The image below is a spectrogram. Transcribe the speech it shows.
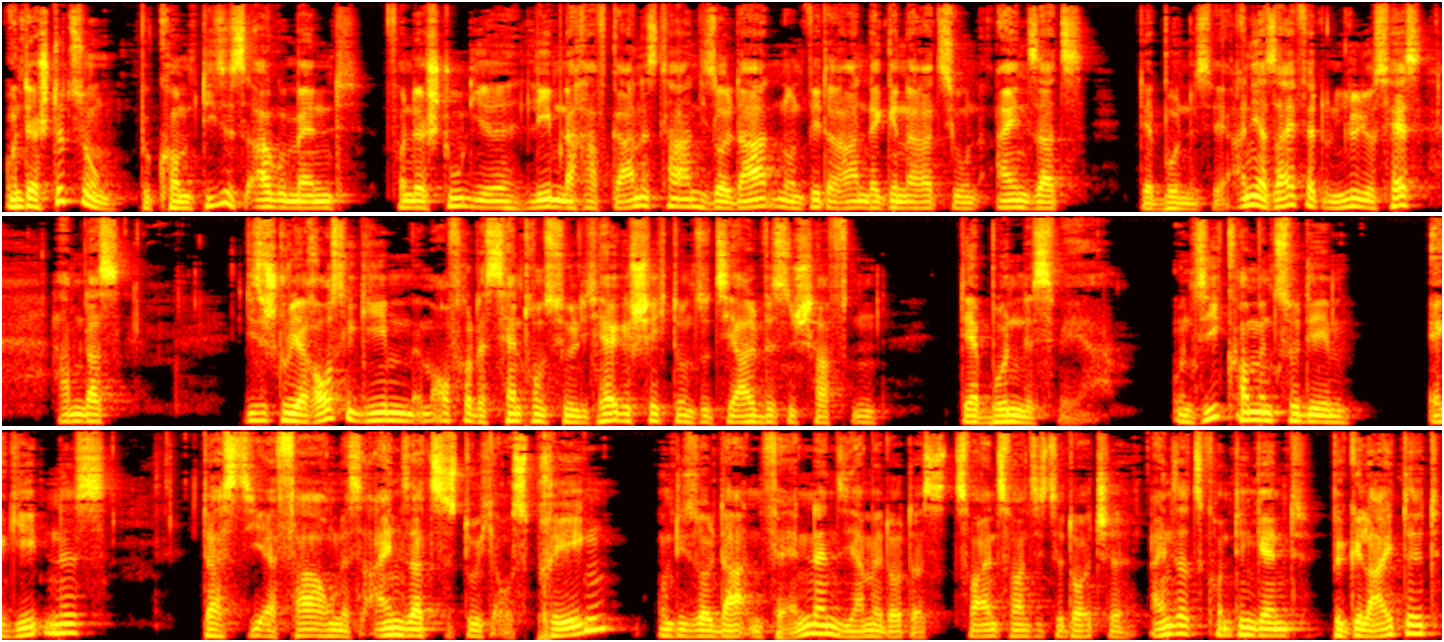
Unterstützung bekommt dieses Argument von der Studie Leben nach Afghanistan, die Soldaten und Veteranen der Generation Einsatz der Bundeswehr. Anja Seifert und Julius Hess haben das, diese Studie herausgegeben im Auftrag des Zentrums für Militärgeschichte und Sozialwissenschaften der Bundeswehr. Und sie kommen zu dem Ergebnis, dass die Erfahrungen des Einsatzes durchaus prägen und die Soldaten verändern. Sie haben ja dort das 22. deutsche Einsatzkontingent begleitet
